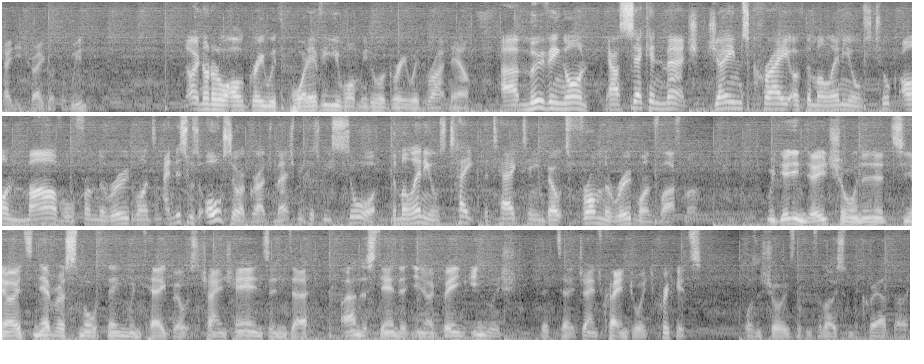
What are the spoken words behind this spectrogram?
Katie Trey got the win? No, not at all. I'll agree with whatever you want me to agree with right now. Uh, moving on, our second match, James Cray of the Millennials took on Marvel from the Rude Ones. And this was also a grudge match because we saw the Millennials take the tag team belts from the Rude Ones last month. We did indeed, Sean, and it's you know it's never a small thing when tag belts change hands, and uh, I understand that you know being English that uh, James Cray enjoyed crickets. Wasn't sure he was looking for those from the crowd though.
